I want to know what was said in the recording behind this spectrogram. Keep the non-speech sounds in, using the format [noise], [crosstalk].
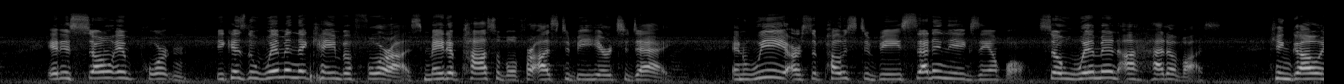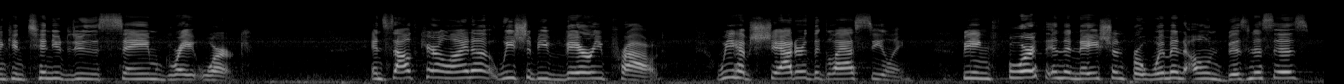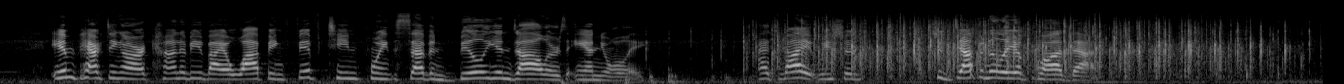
It is so important because the women that came before us made it possible for us to be here today. And we are supposed to be setting the example so women ahead of us can go and continue to do the same great work. In South Carolina, we should be very proud. We have shattered the glass ceiling, being fourth in the nation for women-owned businesses, impacting our economy by a whopping $15.7 billion annually. That's right, we should, should definitely applaud that.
